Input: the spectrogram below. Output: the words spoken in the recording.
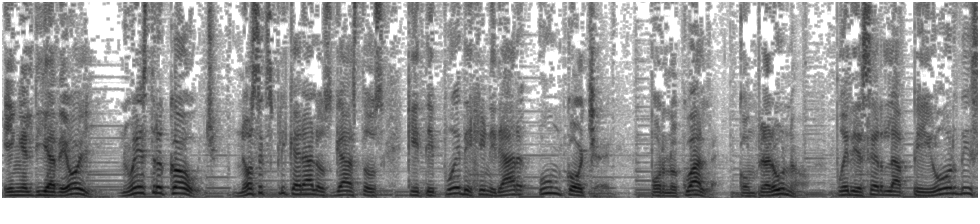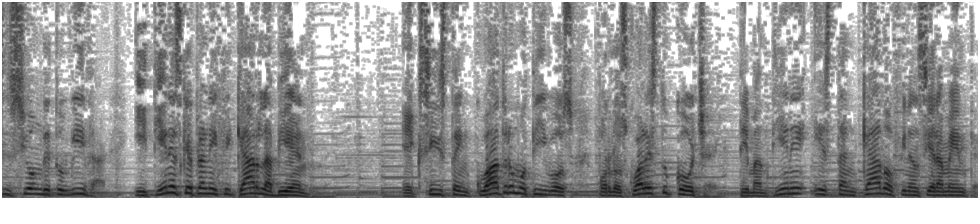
En el día de hoy, nuestro coach nos explicará los gastos que te puede generar un coche, por lo cual comprar uno puede ser la peor decisión de tu vida y tienes que planificarla bien. Existen cuatro motivos por los cuales tu coche te mantiene estancado financieramente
